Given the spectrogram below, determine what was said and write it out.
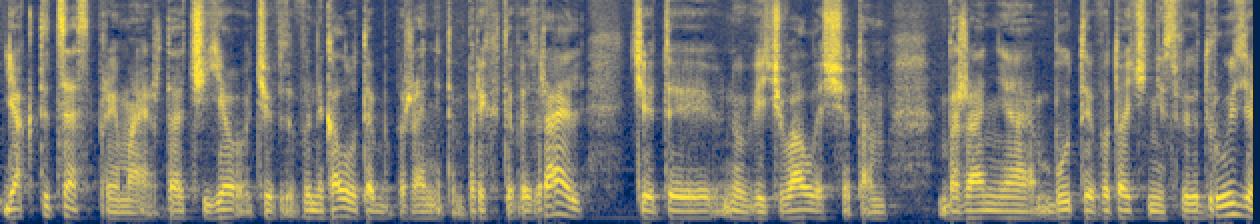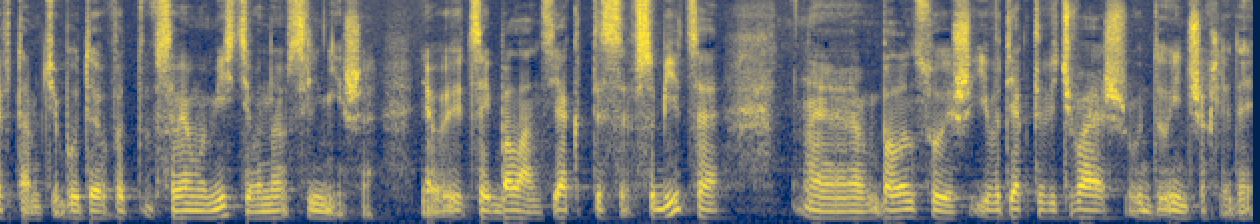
як ти це сприймаєш? Да? Чи є чи виникало у тебе бажання там переїхати в Ізраїль, чи ти ну, відчувала, що там бажання бути в оточенні своїх друзів, там чи бути в, в своєму місті, воно сильніше? Цей баланс. Як ти в собі це е, балансуєш, і от як ти відчуваєш у інших людей?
